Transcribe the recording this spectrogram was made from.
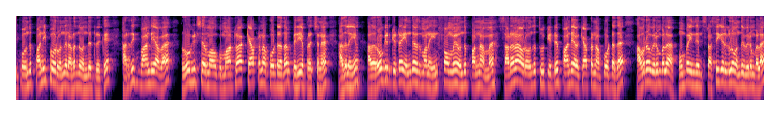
இப்போ வந்து பனிப்போர் வந்து நடந்து வந்துட்டு இருக்கு ஹர்திக் பாண்டியாவை ரோஹித் சர்மாவுக்கு மாற்றாக கேப்டனாக போட்டது தான் பெரிய பிரச்சனை. அதுலேயும் அதை ரோஹித் கிட்ட எந்த விதமான இன்ஃபார்மே வந்து பண்ணாமல் சடனாக அவரை வந்து தூக்கிட்டு பாண்டியாவை கேப்டனாக போட்டதை அவரும் விரும்பலை மும்பை இந்தியன்ஸ் ரசிகர்களும் வந்து விரும்பலை.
